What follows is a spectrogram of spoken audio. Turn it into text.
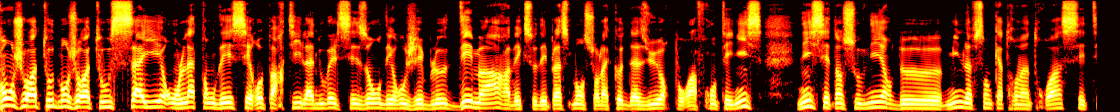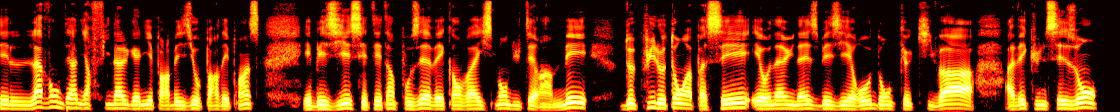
Bonjour à toutes, bonjour à tous. Ça y est, on l'attendait, c'est reparti. La nouvelle saison des Rouges et Bleus démarre avec ce déplacement sur la Côte d'Azur pour affronter Nice. Nice, c'est un souvenir de 1983. C'était l'avant-dernière finale gagnée par Béziers au Parc des Princes. Et Béziers s'était imposé avec envahissement du terrain. Mais depuis, le temps a passé et on a une AS Béziers Héros donc, qui va avec une saison,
